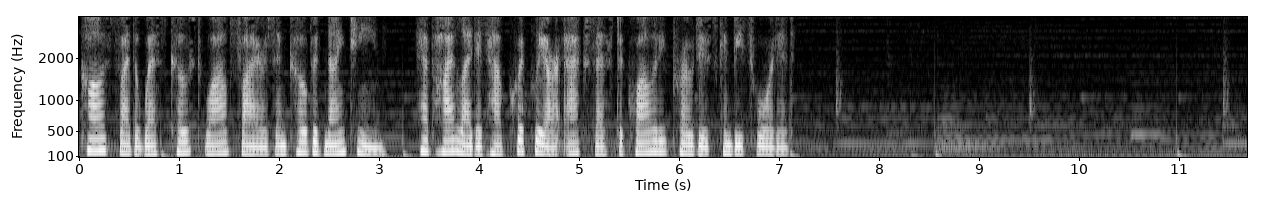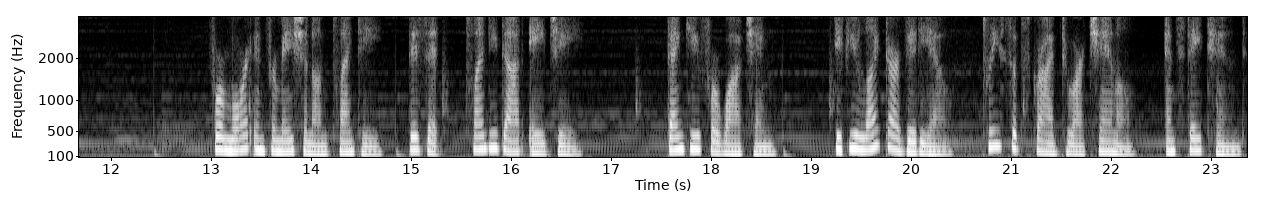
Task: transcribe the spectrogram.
caused by the West Coast wildfires and COVID 19, have highlighted how quickly our access to quality produce can be thwarted. For more information on Plenty, visit plenty.ag. Thank you for watching. If you liked our video, please subscribe to our channel and stay tuned.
